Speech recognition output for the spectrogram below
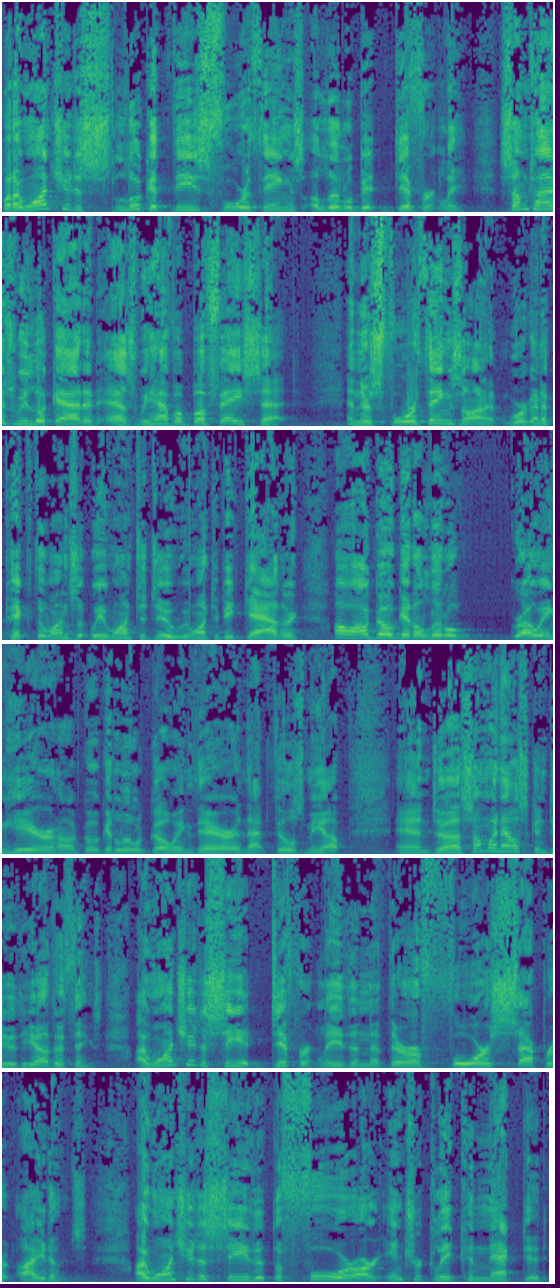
But I want you to look at these four things a little bit differently. Sometimes we look at it as we have a buffet set, and there's four things on it. We're going to pick the ones that we want to do. We want to be gathering. Oh, I'll go get a little growing here, and I'll go get a little going there, and that fills me up. And uh, someone else can do the other things. I want you to see it differently than that there are four separate items. I want you to see that the four are intricately connected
